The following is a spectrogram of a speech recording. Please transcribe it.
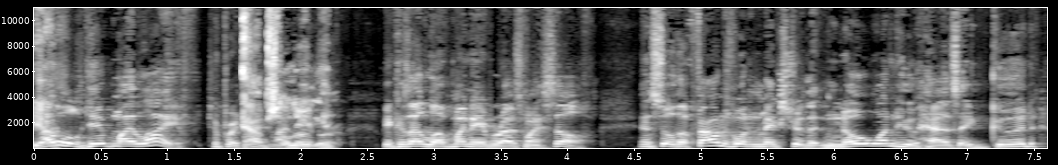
Yeah. I will give my life to protect Absolutely. my neighbor because I love my neighbor as myself. And so the founders wanted to make sure that no one who has a good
